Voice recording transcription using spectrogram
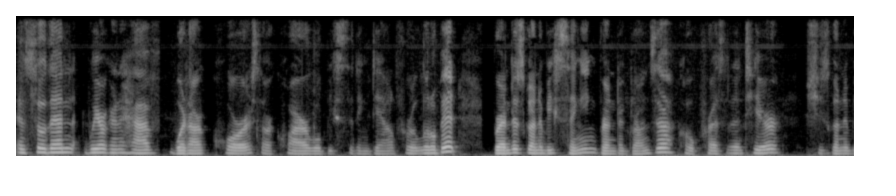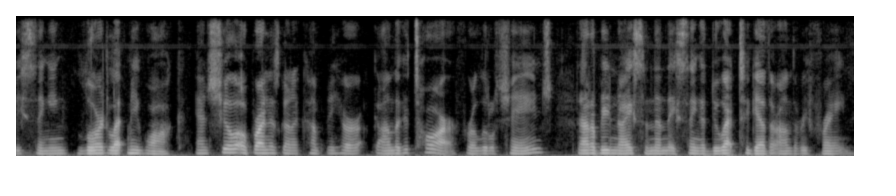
And so then we are going to have what our chorus, our choir will be sitting down for a little bit. Brenda's going to be singing, Brenda Grunza, co president here. She's going to be singing Lord Let Me Walk. And Sheila O'Brien is going to accompany her on the guitar for a little change. That'll be nice. And then they sing a duet together on the refrain.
